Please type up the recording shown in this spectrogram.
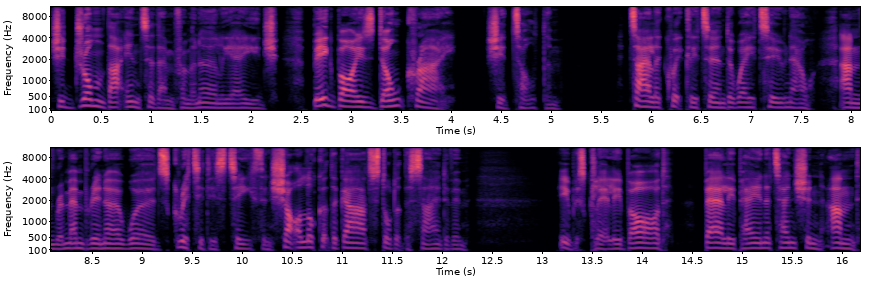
She'd drummed that into them from an early age. Big boys don't cry, she'd told them. Tyler quickly turned away too now, and, remembering her words, gritted his teeth and shot a look at the guard stood at the side of him. He was clearly bored, barely paying attention, and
